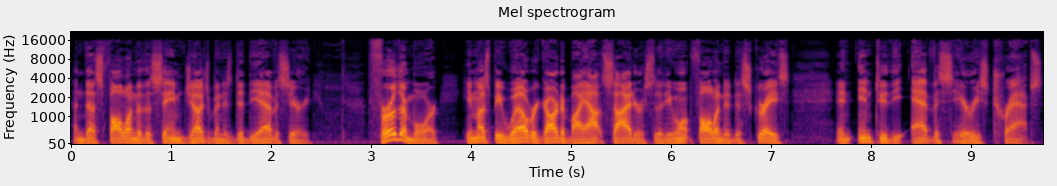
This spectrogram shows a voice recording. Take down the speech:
and thus fall under the same judgment as did the adversary. Furthermore, he must be well regarded by outsiders so that he won't fall into disgrace and into the adversary's traps.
